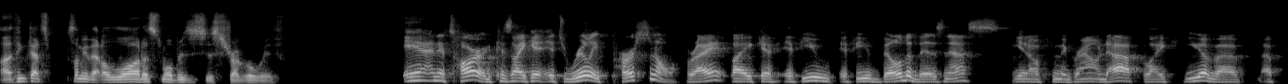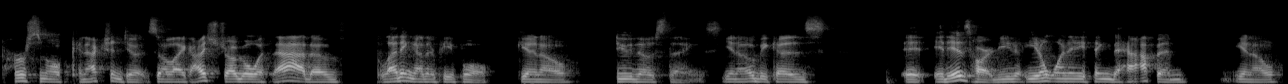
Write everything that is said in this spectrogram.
i think that's something that a lot of small businesses struggle with yeah and it's hard because like it, it's really personal right? Like if, if you if you build a business you know from the ground up like you have a, a personal connection to it. So like i struggle with that of letting other people you know do those things you know because it, it is hard. You, you don't want anything to happen you know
